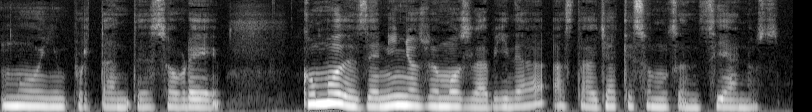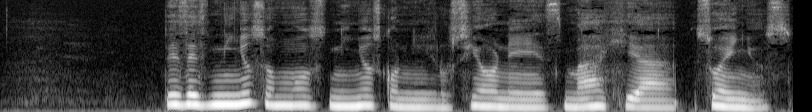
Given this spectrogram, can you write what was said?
muy importantes sobre cómo desde niños vemos la vida hasta ya que somos ancianos. Desde niños somos niños con ilusiones, magia, sueños.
